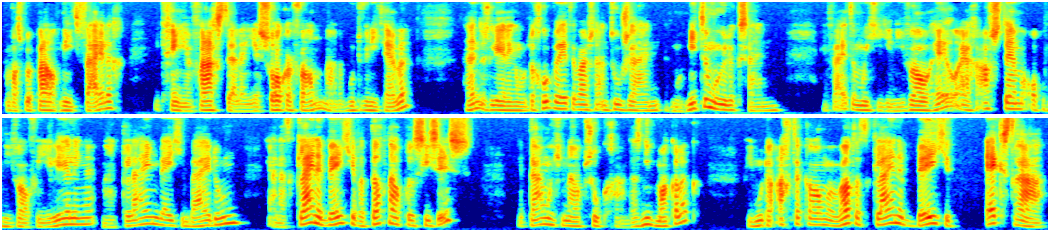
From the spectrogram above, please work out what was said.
was bepaald niet veilig. Ik ging je een vraag stellen en je schrok ervan. Nou, dat moeten we niet hebben. dus leerlingen moeten goed weten waar ze aan toe zijn. Het moet niet te moeilijk zijn. In feite moet je je niveau heel erg afstemmen op het niveau van je leerlingen. En een klein beetje bijdoen. Ja, en dat kleine beetje, wat dat nou precies is, daar moet je naar op zoek gaan. Dat is niet makkelijk. Je moet erachter komen wat het kleine beetje extra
